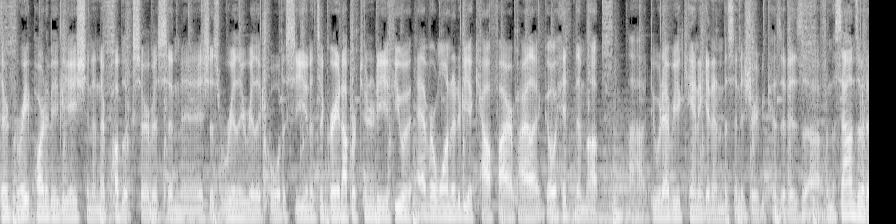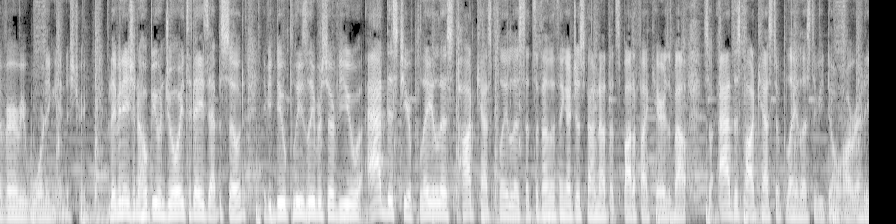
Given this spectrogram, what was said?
their great part of aviation and their public service. And it's just really, really cool to see. And it's a great opportunity. If you have ever wanted to be a CAL FIRE pilot, go hit them up. Uh, do whatever you can to get into this industry because it is, uh, from the sounds of it, a very rewarding industry. But Aviation, I hope you enjoyed today's episode. If you do, please leave us a review. Add this to your playlist, podcast playlist. That's another thing I just found out that Spotify cares about. So add this podcast to a playlist if you don't already.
